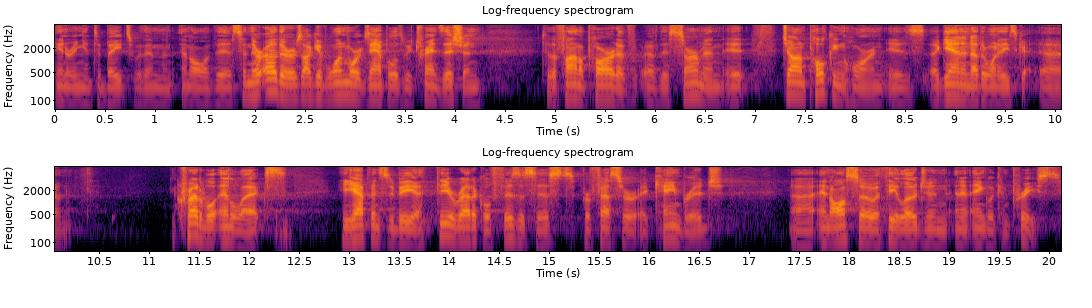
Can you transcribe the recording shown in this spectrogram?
entering into debates with him and, all of this. And there are others. I'll give one more example as we transition to the final part of, of this sermon. It, John Polkinghorne is, again, another one of these uh, incredible intellects. He happens to be a theoretical physicist, professor at Cambridge, uh, and also a theologian and an Anglican priest.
